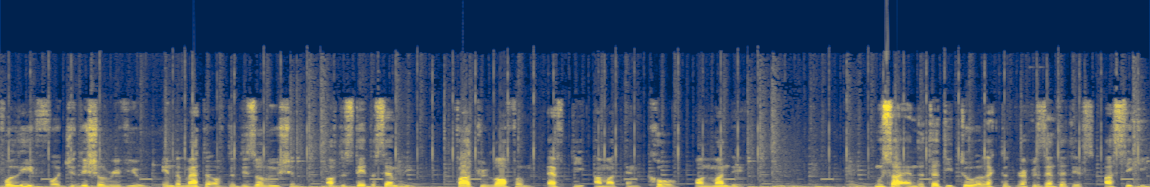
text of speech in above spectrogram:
for leave for judicial review in the matter of the dissolution of the State Assembly, filed through law firm FD Amat & Co. on Monday. Musa and the 32 elected representatives are seeking,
